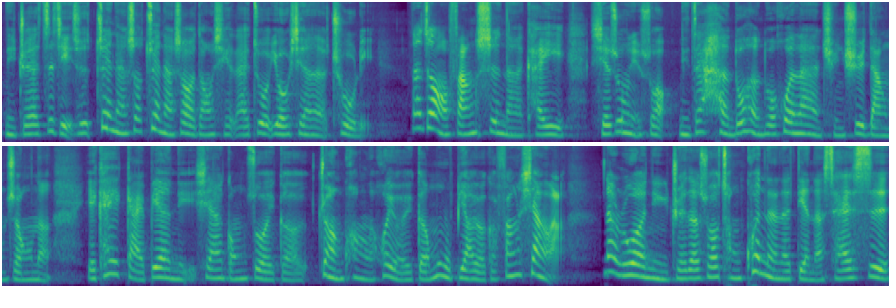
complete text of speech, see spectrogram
你觉得自己是最难受、最难受的东西来做优先的处理。那这种方式呢，可以协助你说，你在很多很多混乱的情绪当中呢，也可以改变你现在工作一个状况了，会有一个目标，有个方向啦。那如果你觉得说从困难的点呢，实在是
